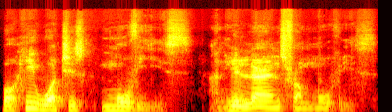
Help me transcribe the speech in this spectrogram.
but he watches movies and he learns from movies.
